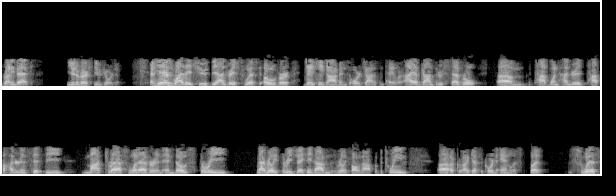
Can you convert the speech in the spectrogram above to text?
running back, University of Georgia. And here's why they choose DeAndre Swift over J.K. Dobbins or Jonathan Taylor. I have gone through several um, top 100, top 150 mock drafts, whatever, and, and those three, not really three, J.K. Dobbins has really fallen off, but between, uh, I guess according to analysts, but Swift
